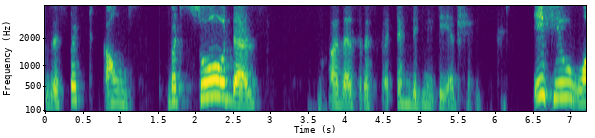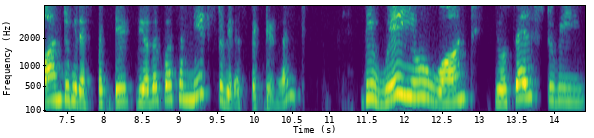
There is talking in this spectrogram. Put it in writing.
respect counts but so does others respect and dignity as well if you want to be respected the other person needs to be respected right the way you want yourself to be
